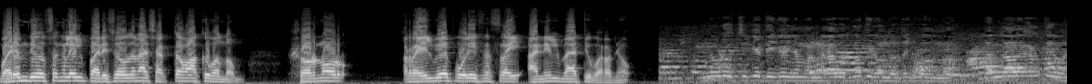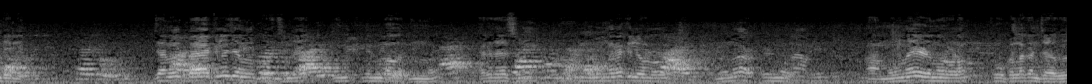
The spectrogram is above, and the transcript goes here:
വരും ദിവസങ്ങളിൽ പരിശോധന ശക്തമാക്കുമെന്നും Shoranur railway police S Anil Mathew പറഞ്ഞു. ഇന്നിവിടെ ഉച്ചയ്ക്ക് എത്തിക്കഴിഞ്ഞാൽ മംഗലാപുരത്ത് തിരുവനന്തപുരത്തേക്ക് പോകുന്ന ഗംഗാനഗർ തീവണ്ടിയിൽ ജനറൽ ബാക്കിൽ ജനറൽ കോച്ചിന്റെ മുൻ- മുൻഭാഗത്ത് നിന്ന് ഏകദേശം മൂന്നര കിലോളം മൂന്ന് എഴുന്നൂറ്. ആ മൂന്ന് എഴുന്നൂറോളം പൂക്കളുടെ കഞ്ചാവ്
